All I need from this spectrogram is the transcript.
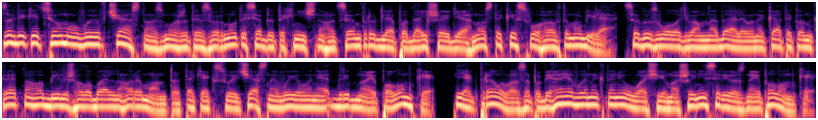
Завдяки цьому ви вчасно зможете звернутися до технічного центру для подальшої діагностики свого автомобіля. Це дозволить вам надалі уникати конкретного більш глобального ремонту, так як своєчасне виявлення дрібної поломки, як правило, запобігає виникненню у вашій машині серйозної поломки.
